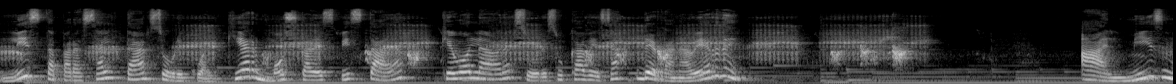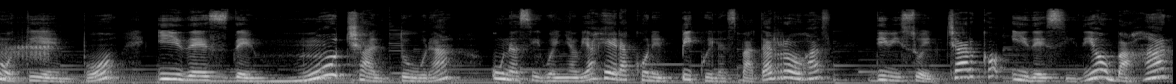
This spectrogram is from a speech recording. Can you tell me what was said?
lista para saltar sobre cualquier mosca despistada que volara sobre su cabeza de rana verde. Al mismo tiempo y desde mucha altura, una cigüeña viajera con el pico y las patas rojas divisó el charco y decidió bajar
